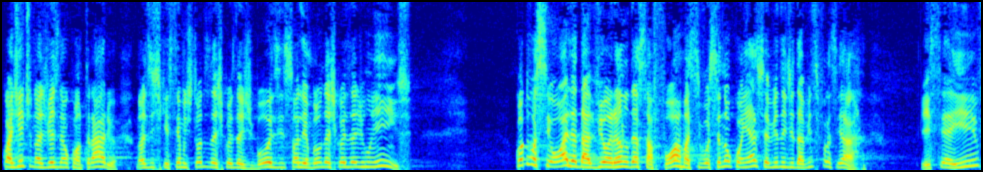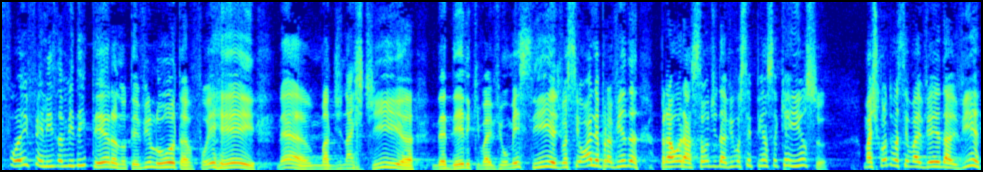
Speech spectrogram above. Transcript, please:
Com a gente, às vezes, não é o contrário. Nós esquecemos todas as coisas boas e só lembramos das coisas ruins. Quando você olha Davi orando dessa forma, se você não conhece a vida de Davi, você fala assim: ah, esse aí foi feliz a vida inteira, não teve luta, foi rei, né, uma dinastia né, dele que vai vir o Messias. Você olha para a vida, para a oração de Davi, você pensa que é isso. Mas quando você vai ver Davi,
